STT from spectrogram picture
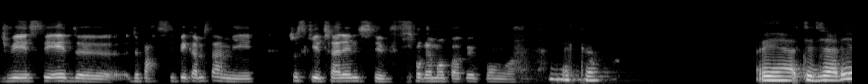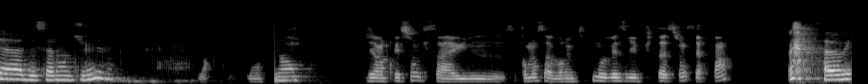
je vais essayer de, de, participer comme ça. Mais tout ce qui est challenge, c'est vraiment pas fait pour moi. D'accord. Et euh, t'es déjà allé à des salons du livre? Non. Non. J'ai l'impression que ça, a une, ça commence à avoir une petite mauvaise réputation, certains. ah oui.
